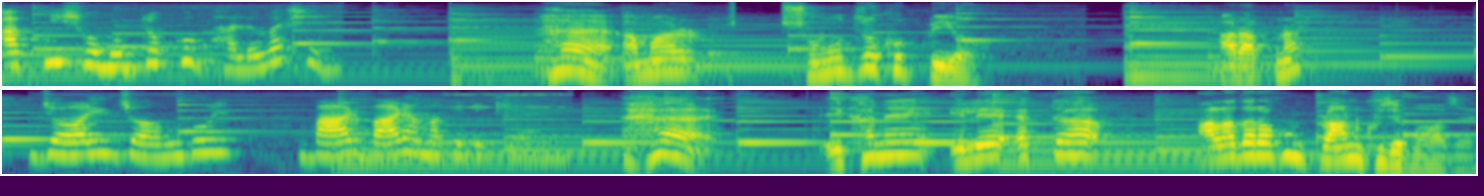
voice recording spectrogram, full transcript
আপনি সমুদ্র খুব ভালোবাসেন? হ্যাঁ আমার সমুদ্র খুব প্রিয়। আর আপনার? জল জঙ্গল বারবার আমাকে ডেকে আনে। হ্যাঁ এখানে এলে একটা আলাদা রকম প্রাণ খুঁজে পাওয়া যায়।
